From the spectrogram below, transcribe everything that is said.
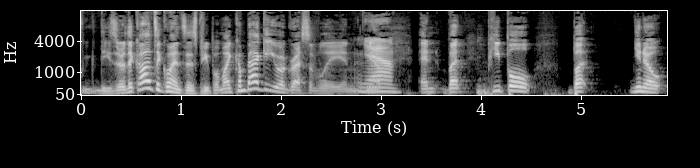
these are the consequences. People might come back at you aggressively, and you know, Yeah. and but people, but you know.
